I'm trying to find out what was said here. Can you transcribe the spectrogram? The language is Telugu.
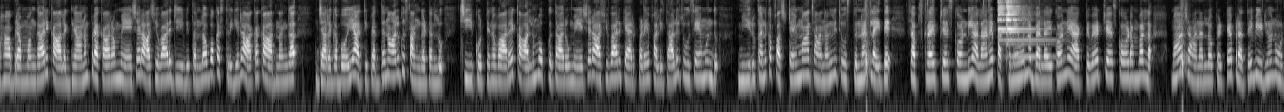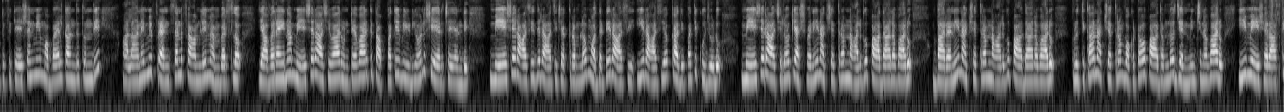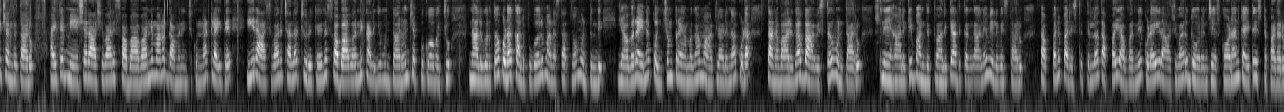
మహాబ్రహ్మంగారి కాలజ్ఞానం ప్రకారం మేష రాశివారి జీవితంలో ఒక స్త్రీ రాక కారణంగా జరగబోయే అతిపెద్ద నాలుగు సంఘటనలు. చీకొట్టిన వారే కాళ్ళు మొక్కుతారు. మేష రాశి వారికి ఏర్పడే ఫలితాలు చూసే ముందు మీరు కనుక ఫస్ట్ టైం మా ఛానల్ని చూస్తున్నట్లయితే సబ్స్క్రైబ్ చేసుకోండి. అలానే పక్కనే ఉన్న బెల్ ఐకాన్ని యాక్టివేట్ చేసుకోవడం వల్ల మా ఛానల్లో పెట్టే ప్రతి వీడియో నోటిఫికేషన్ మీ మొబైల్కి అందుతుంది. అలానే మీ ఫ్రెండ్స్ అండ్ ఫ్యామిలీ మెంబర్స్లో ఎవరైనా మేష రాశి వారు ఉంటే వారికి తప్పక వీడియోని షేర్ చేయండి. మేష రాశిది రాశి చక్రంలో మొదటి రాశి ఈ రాశి యొక్క అధిపతి కుజుడు. మేష రాశిలోకి అశ్వని నక్షత్రం నాలుగు పాదాల వారు భరణి నక్షత్రం నాలుగు పాదాల వారు కృతికా నక్షత్రం ఒకటో పాదంలో జన్మించిన వారు. ఈ మేషరాశికి చెందుతారు. అయితే మేషరాశి వారి స్వభావాన్ని మనం గమనించుకున్నట్లయితే ఈ రాశి వారు చాలా చురుకైన స్వభావాన్ని కలిగి ఉంటారని చెప్పుకోవచ్చు. నలుగురితో కూడా కలుపుగోలు మనస్తత్వం ఉంటుంది. ఎవరైనా కొంచెం ప్రేమగా మాట్లాడినా కూడా తన వారుగా భావిస్తూ ఉంటారు. స్నేహాలకి బంధుత్వాలకి అధికంగానే విలువిస్తారు. తప్పని పరిస్థితుల్లో తప్ప ఎవరిని కూడా ఈ రాశివారు దూరం చేసుకోవడానికి అయితే ఇష్టపడరు.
